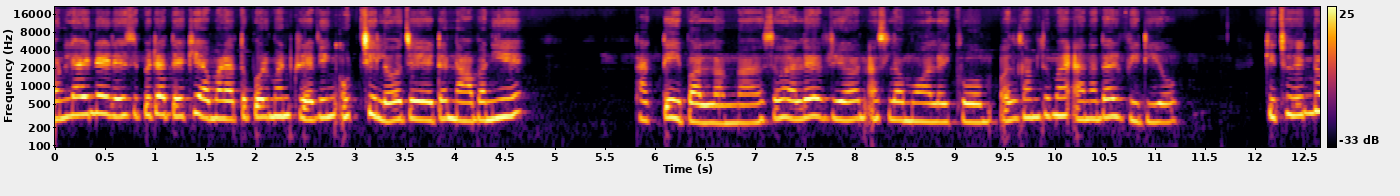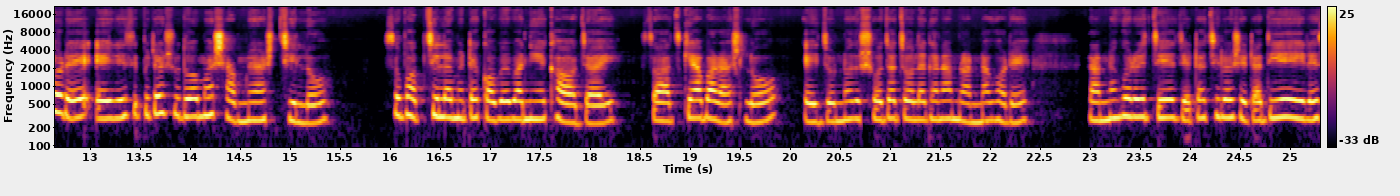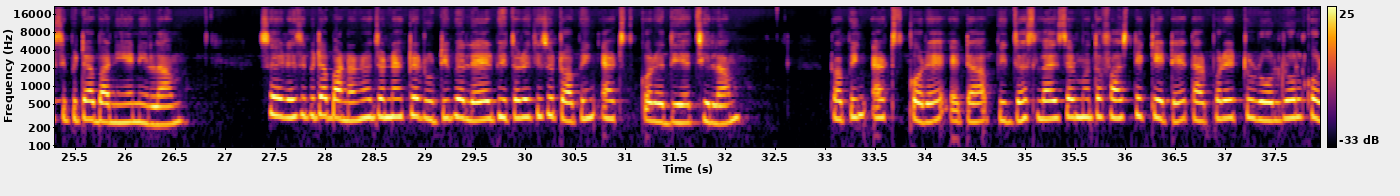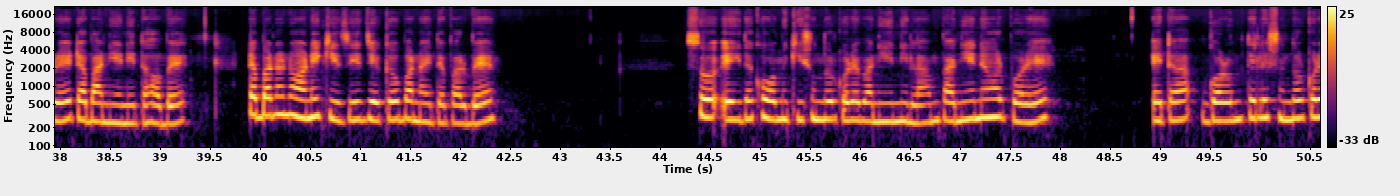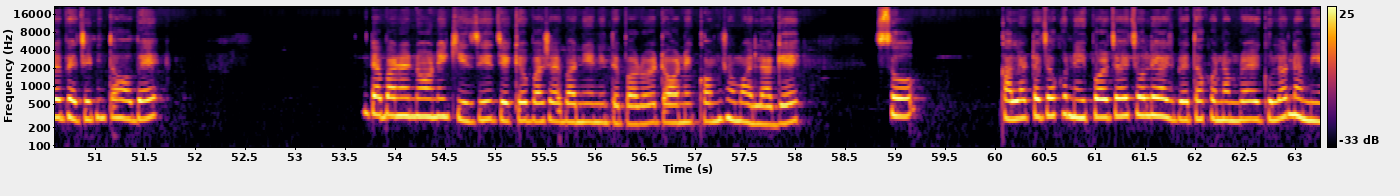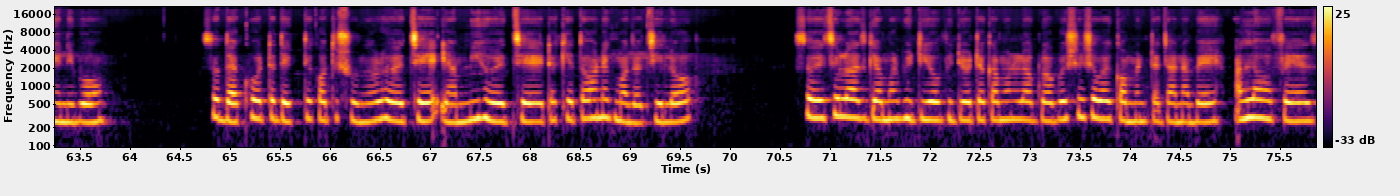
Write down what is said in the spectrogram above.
অনলাইনে রেসিপিটা দেখে আমার এত পরিমাণ ক্রেভিং উঠছিল যে এটা না বানিয়ে থাকতেই পারলাম না। সো হ্যালো এভরিওয়ান আসসালামু আলাইকুম। Welcome to my another video কিছুদিন ধরে এই রেসিপিটা শুধু আমার সামনে আসছিল। সো ভাবছিলাম এটা কবে বানিয়ে খাওয়া যায়। সো আজকে আবার আসলো। এই জন্য সোজা চলে গেলাম রান্নাঘরে। রান্নাঘরে যে যেটা ছিল সেটা দিয়ে এই রেসিপিটা বানিয়ে নিলাম। সো এই রেসিপিটা বানানোর জন্য একটা রুটি বেলে এর ভিতরে কিছু টপিং অ্যাডস করে দিয়েছিলাম। টপিং অ্যাডস করে এটা পিৎজা স্লাইসের মতো ফার্স্টে কেটে তারপরে একটু রোল রোল করে এটা বানিয়ে নিতে হবে। এটা বানানো অনেক ইজি যে কেউ বানাইতে পারবে। সো এই দেখো আমি কি সুন্দর করে বানিয়ে নিলাম। বানিয়ে নেওয়ার পরে এটা গরম তেলে সুন্দর করে ভেজে নিতে হবে। এটা বানানো অনেক ইজি যে কেউ বাসায় বানিয়ে নিতে পারো, এটা অনেক কম সময় লাগে। সো কালারটা যখন এই পর্যায়ে চলে আসবে, তখন আমরা এগুলো নামিয়ে নিব। সো দেখো এটা দেখতে কত সুন্দর হয়েছে ইয়াম্মি হয়েছে, এটা খেতে অনেক মজা ছিল। সো এই ছিল আজকে আমার ভিডিও ভিডিওটা কেমন লাগল অবশ্যই সবাই কমেন্টে জানাবে। আল্লাহ হাফেজ।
